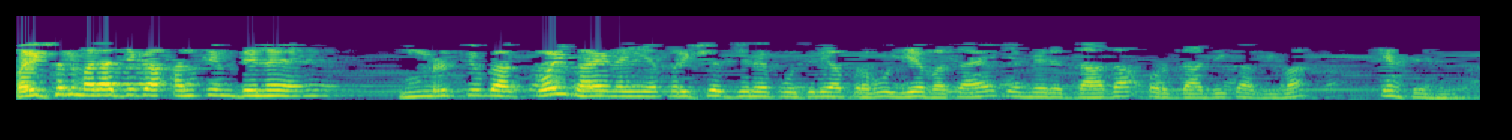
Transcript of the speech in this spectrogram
परीक्षण महाराज जी का अंतिम दिन है। मृत्यु का कोई भय नहीं है। परीक्षित जी ने पूछ लिया, प्रभु, ये बताए कि मेरे दादा और दादी का विवाह कैसे हुआ?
